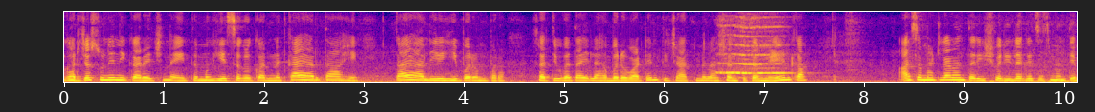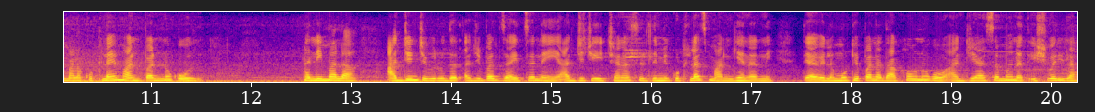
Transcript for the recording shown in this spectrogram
घरच्या सुनेने करायची नाही तर मग हे सगळं करण्यात काय अर्थ आहे? काय आली ही परंपरा? सात्विका ताईला बरं वाटेल तिच्या आत्म्याला शांतता मिळेल का? असं म्हटल्यानंतर ईश्वरी लगेचच म्हणते मला कुठलाही मानपान नको आणि मला आजींच्या विरोधात अजिबात जायचं नाही. आजीची इच्छा नसेल तर मी कुठलाच मान घेणार नाही. त्यावेळेला मोठेपणा दाखवू नको. आजी असं म्हणत ईश्वरीला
